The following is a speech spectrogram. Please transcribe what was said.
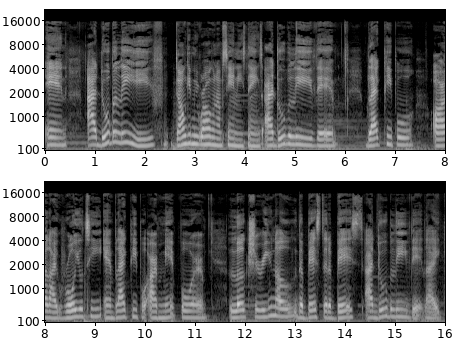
and I do believe, don't get me wrong when I'm saying these things, I do believe that black people are like royalty and black people are meant for luxury, you know, the best of the best. I do believe that, like,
